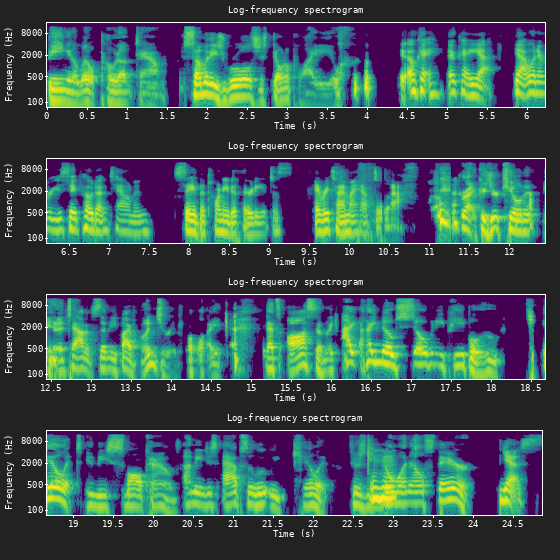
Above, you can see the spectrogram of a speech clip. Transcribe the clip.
being in a little podunk town. Some of these rules just don't apply to you. okay. Okay. Yeah. Yeah. Whenever you say Podunk Town and say the 20 to 30, it just every time I have to laugh. right because you're killing it in a town of 7500 like that's awesome like I, I know so many people who kill it in these small towns i mean just absolutely kill it there's no Mhm. one else there Yes.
